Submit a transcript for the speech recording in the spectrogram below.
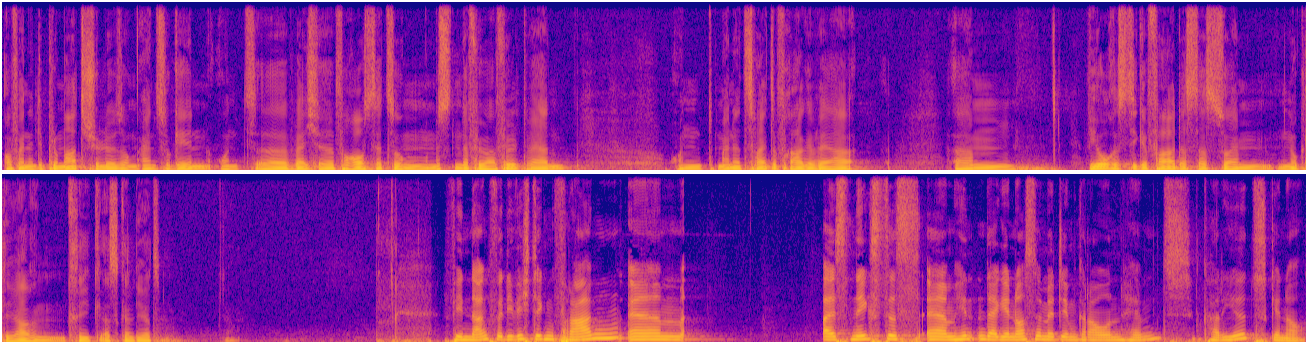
auf eine diplomatische Lösung einzugehen und äh, welche Voraussetzungen müssten dafür erfüllt werden? Und meine zweite Frage wäre, ähm, wie hoch ist die Gefahr, dass das zu einem nuklearen Krieg eskaliert? Ja. Vielen Dank für die wichtigen Fragen. Ähm, als nächstes ähm, hinten der Genosse mit dem grauen Hemd, kariert, genau.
